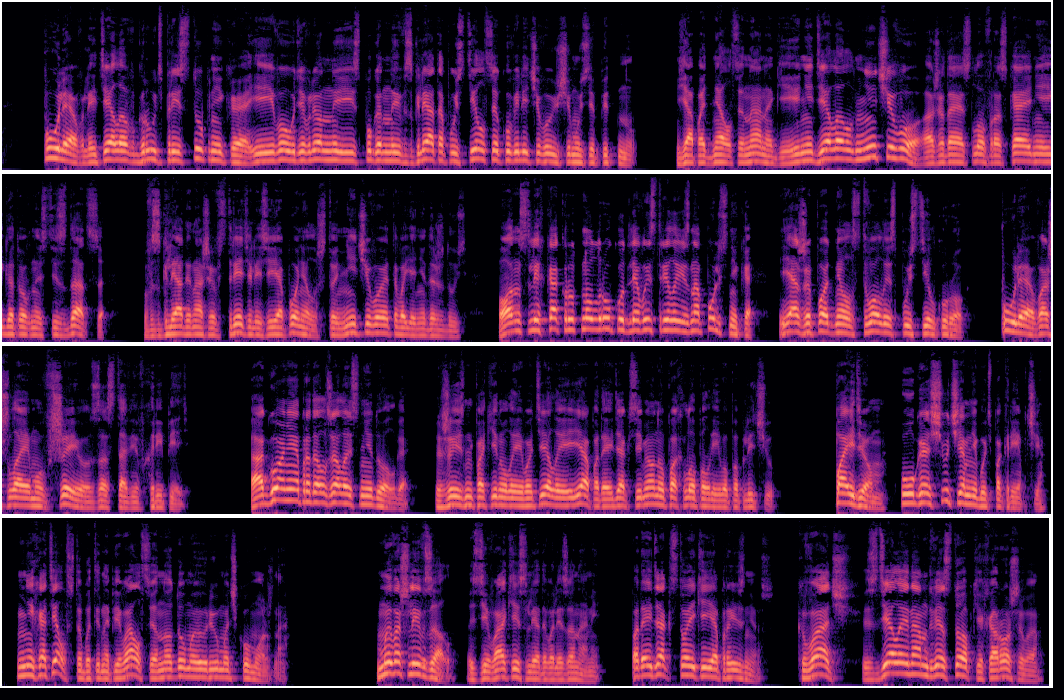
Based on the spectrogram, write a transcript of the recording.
Пуля влетела в грудь преступника, и его удивленный и испуганный взгляд опустился к увеличивающемуся пятну. Я поднялся на ноги и не делал ничего, ожидая слов раскаяния и готовности сдаться. Взгляды наши встретились, и я понял, что ничего этого я не дождусь. Он слегка крутнул руку для выстрела из напульсника. Я же поднял ствол и спустил курок. Пуля вошла ему в шею, заставив хрипеть. Агония продолжалась недолго. Жизнь покинула его тело, и я, подойдя к Семену, похлопал его по плечу. «Пойдем, угощу чем-нибудь покрепче. Не хотел, чтобы ты напивался, но, думаю, рюмочку можно». Мы вошли в зал. Зеваки следовали за нами. Подойдя к стойке, я произнес. «Квач, сделай нам две стопки хорошего».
